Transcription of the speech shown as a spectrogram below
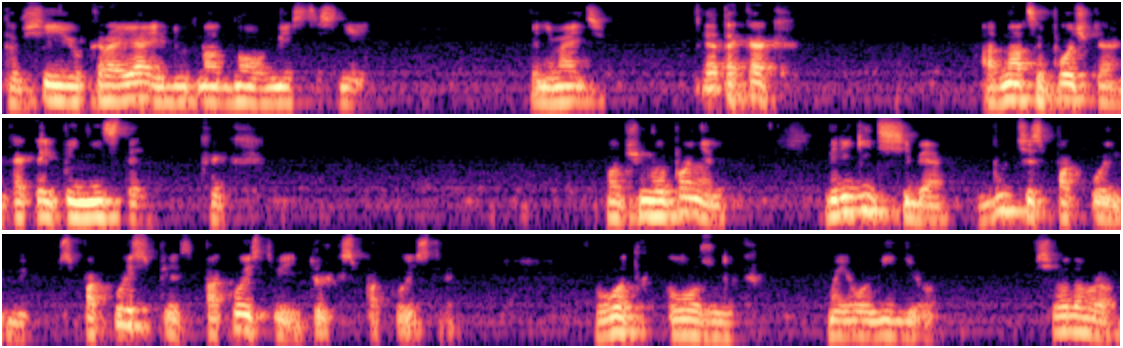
то все ее края идут на дно вместе с ней. Понимаете? Это как одна цепочка, как альпинисты, как... В общем, вы поняли? Берегите себя, будьте спокойными. Спокойствие, спокойствие и только спокойствие. Вот лозунг моего видео. Всего доброго.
